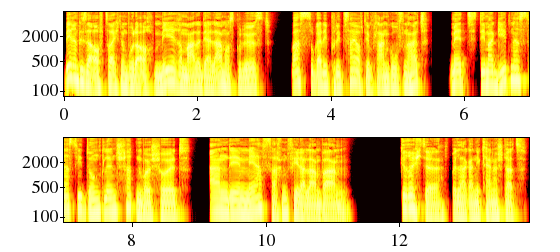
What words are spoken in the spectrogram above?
Während dieser Aufzeichnung wurde auch mehrere Male der Alarm ausgelöst, was sogar die Polizei auf den Plan gerufen hat, mit dem Ergebnis, dass die dunklen Schatten wohl schuld an dem mehrfachen Fehlalarm waren. Gerüchte belagern die kleine Stadt.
